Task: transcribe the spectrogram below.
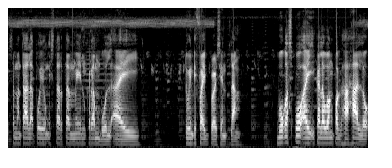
samantala po yung startamil crumble ay 25% lang. Bukas po ay ikalawang paghahalo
